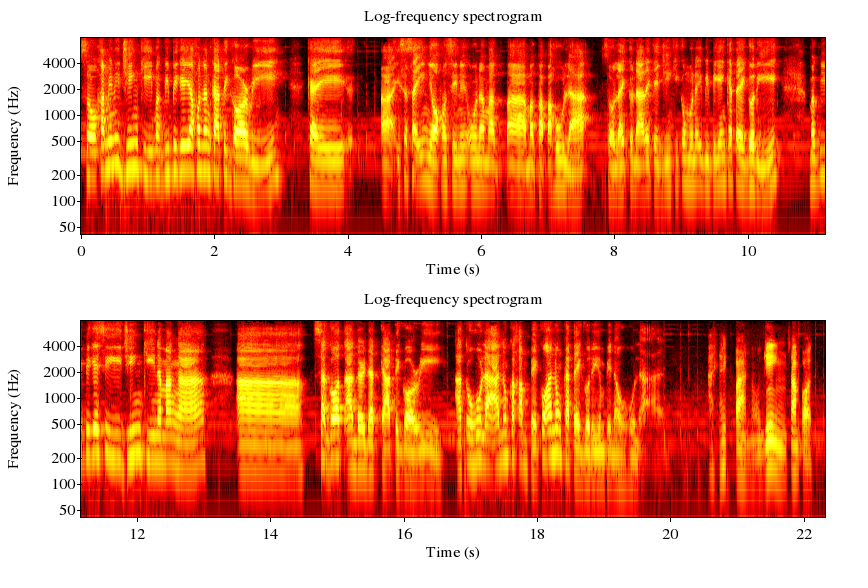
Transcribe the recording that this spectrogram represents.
So kami ni Jinky, magbibigay ako ng category kay ah, isa sa inyo kung sino yung unang mag, ah, magpapahula. So like kunwari kay Jinky ko muna ibibigay yung category. Magbibigay si Jinky ng mga ah, sagot under that category. At uhulaan nung kakampi kung anong category yung pinahuhulaan. Ay, ay, paano? Game, sample.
